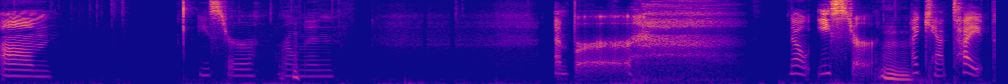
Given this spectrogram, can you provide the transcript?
Um, Easter, Roman, Emperor. No, Easter. Mm. I can't type.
